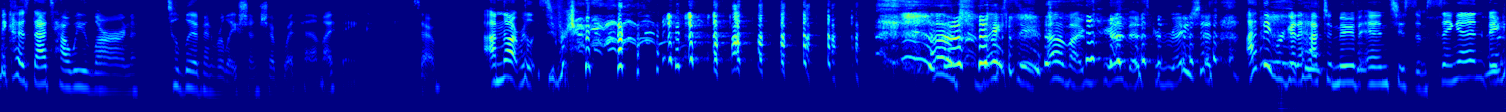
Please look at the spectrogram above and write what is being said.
because that's how we learn to live in relationship with Him. I think so. I'm not really super good. Oh, Tracy! Oh my goodness gracious! I think we're gonna have to move into some singing because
